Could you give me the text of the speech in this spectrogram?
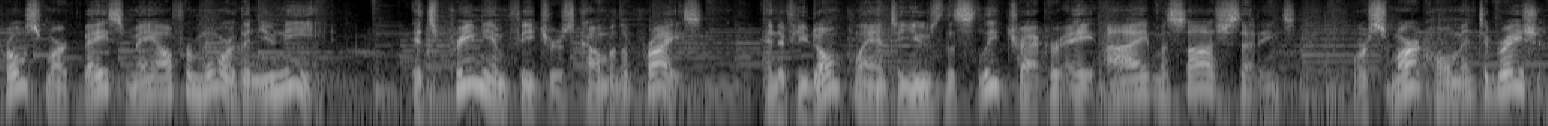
Pro Smart Base may offer more than you need. Its premium features come with a price, and if you don't plan to use the Sleep Tracker AI massage settings or smart home integration,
